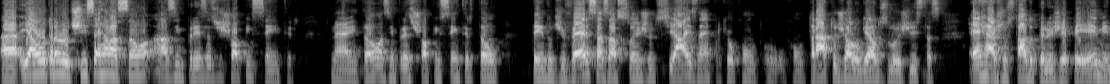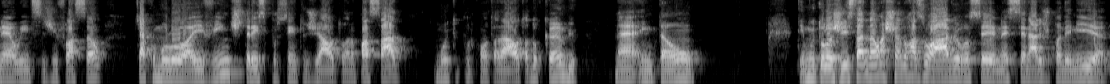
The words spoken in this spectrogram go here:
Uh, e a outra notícia é em relação às empresas de shopping center. Né? Então, as empresas de shopping center estão tendo diversas ações judiciais, né? Porque o, o, o, contrato de aluguel dos lojistas é reajustado pelo IGPM, né? O índice de inflação, que acumulou aí 23% de alta no ano passado, muito por conta da alta do câmbio, né? Então, tem muito lojista não achando razoável você, nesse cenário de pandemia,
